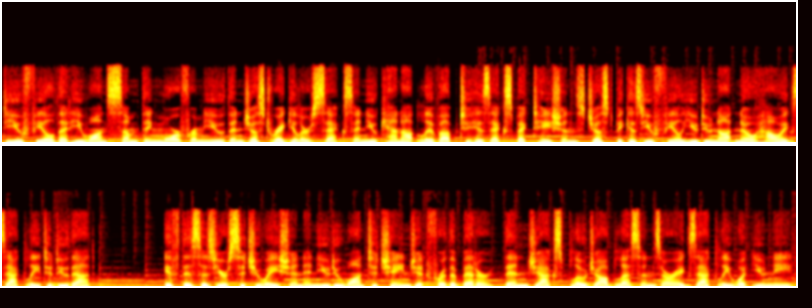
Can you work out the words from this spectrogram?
Do you feel that he wants something more from you than just regular sex and you cannot live up to his expectations just because you feel you do not know how exactly to do that? If this is your situation and you do want to change it for the better, then Jack's blowjob lessons are exactly what you need.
